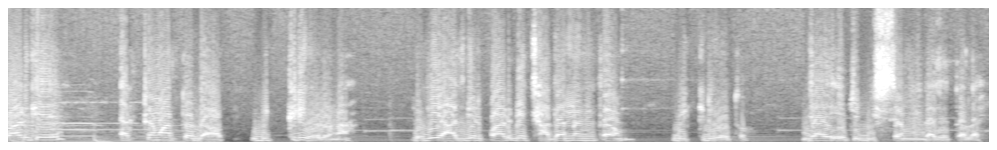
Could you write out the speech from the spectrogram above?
পার্কে একটা মাত্র ডাব বিক্রি হলো না। যদি আজকের পার্কে ছাদা না দিতাম বিক্রি হতো। যাই একটু বিশ্রাম গাছের তলায়।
